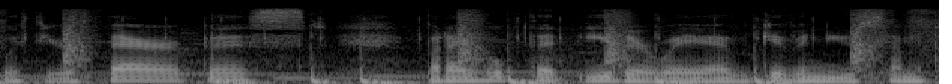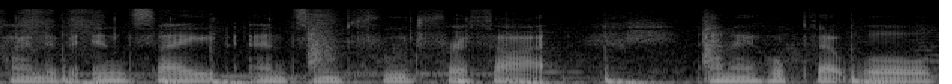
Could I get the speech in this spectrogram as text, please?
with your therapist. But I hope that either way, I've given you some kind of insight and some food for thought and I hope that we'll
